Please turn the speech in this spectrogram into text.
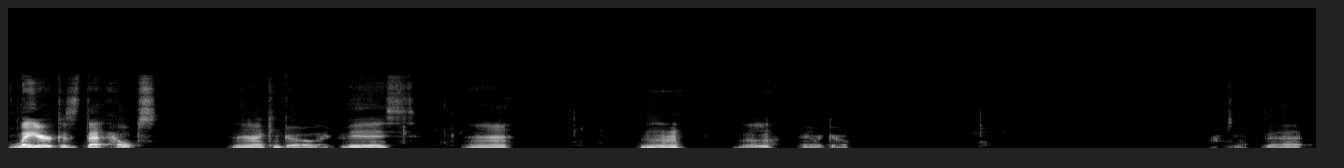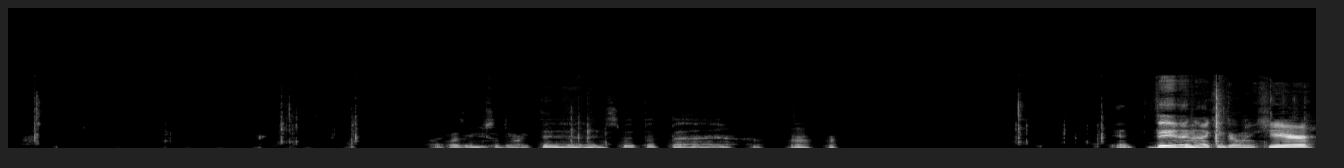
layer, because that helps. Then I can go like this. Uh, uh, uh, there we go. Like that. I gonna do something like this. Ba, ba, ba. And then I can go in here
